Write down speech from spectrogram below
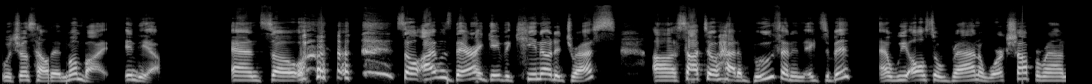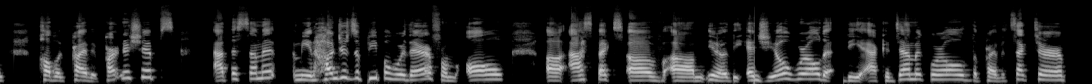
which was held in Mumbai, India. And so, so I was there. I gave a keynote address. Uh, Sato had a booth and an exhibit, and we also ran a workshop around public-private partnerships at the summit. I mean, hundreds of people were there from all uh, aspects of, um, you know, the NGO world, the academic world, the private sector,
